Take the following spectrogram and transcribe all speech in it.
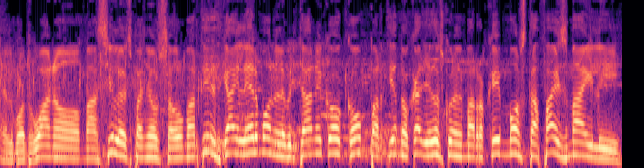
El botswano Masilo el español Saúl Martínez, Guy Lermon el británico compartiendo calle 2 con el marroquí Mostafa Ismaili.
